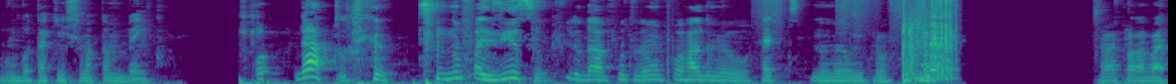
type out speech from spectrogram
vou botar aqui em cima também. Ô, gato, não faz isso. Filho da puta, deu uma porrada no meu, no meu microfone. Vai pra lá, vai.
